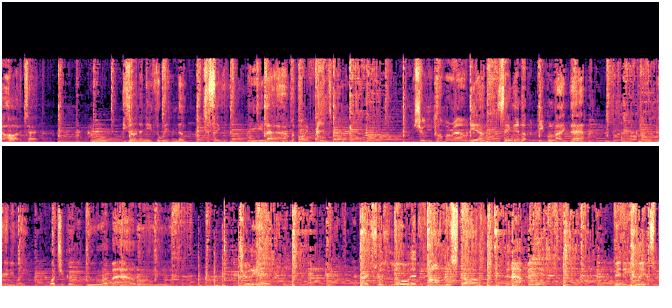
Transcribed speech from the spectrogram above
A heart attack. He's underneath the window, just singing, Eli, my boyfriend's back. You shouldn't come around here singing up at people like that. Anyway, what you gonna do about it? Juliet, the dice was loaded from the start, and I bet then you exploded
